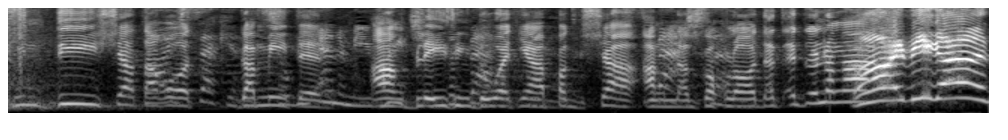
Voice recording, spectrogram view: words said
hindi siya takot gamitin ang blazing duet niya pag siya ang Smash nagko-clawed. At ito na nga, Mga kaibigan!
